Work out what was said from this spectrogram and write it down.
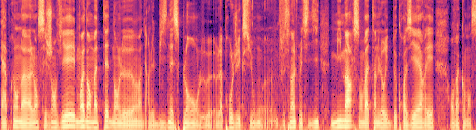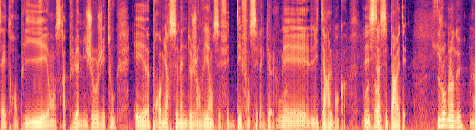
Et après, on a lancé janvier. Moi, dans ma tête, dans le, on va dire, le business plan, le- la projection, euh, tout ça, je me suis dit, mi-mars, on va atteindre le rythme de croisière et on va commencer à être rempli et on sera plus à mi-jauge et tout. Et euh, première semaine de janvier, on s'est fait défoncer la gueule. Ouais. Mais littéralement, quoi. Et Ouais, ça ça- s'est pas arrêté. C'est toujours blindé. Non.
